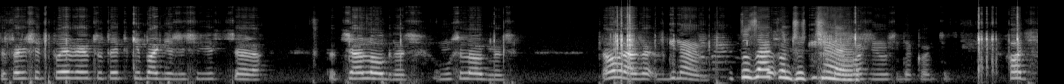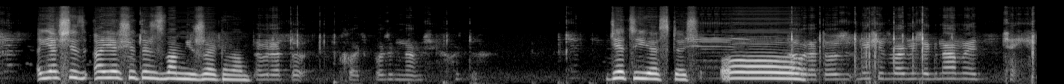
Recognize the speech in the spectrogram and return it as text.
Czasami się pojawiają tutaj takie bugi, że się nie strzela. To trzeba lognąć, muszę lognąć. Dobra, za- zginąłem. To zakończ Zginąłem, odcinek. właśnie muszę dokończyć. Chodź. A ja się, a ja się też z wami żegnam. Dobra, to chodź, pożegnamy się. Chodź tu. Gdzie ty jesteś? O! Dobra, to my się z wami żegnamy. Cześć.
